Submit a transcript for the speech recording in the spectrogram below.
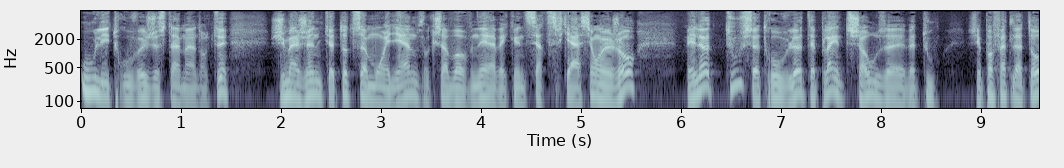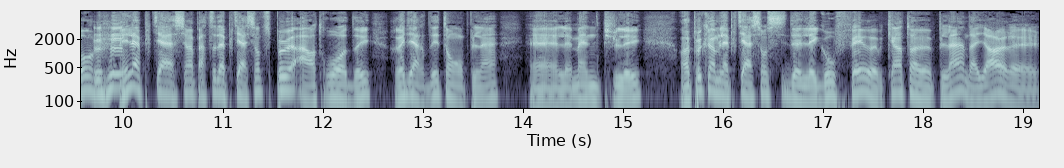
où les trouver justement. Donc tu sais, j'imagine que toute ce moyenne, faut que ça va venir avec une certification un jour. Mais là, tout se trouve là, t'as plein de choses, euh, ben, tout. J'ai pas fait le tour, mais l'application, à partir de l'application, tu peux en 3D regarder ton plan, euh, le manipuler. Un peu comme l'application aussi de Lego fait euh, quand tu as un plan. D'ailleurs, euh,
